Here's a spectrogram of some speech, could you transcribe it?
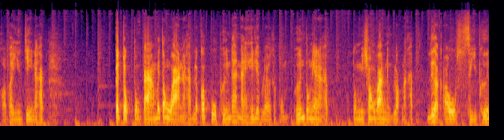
ขออภัยจริง ๆนะครับ กระจกตรงกลางไม่ต้องวางนะครับ แล้วก็ปูพื้นด้านในให้เรียบร้อยครับผมพื้นตรงนี้นะครับ ตรงมีช่องว่างหนึ่งบล็อกนะครับ เลือกเอาสีพื้น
